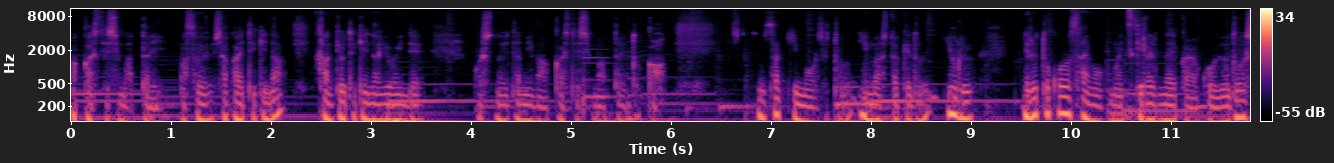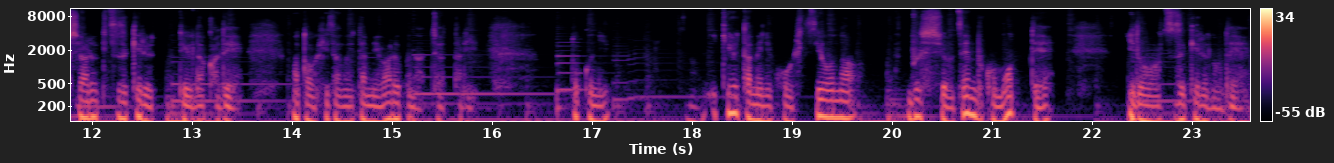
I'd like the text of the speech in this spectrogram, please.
悪化してしまったり、まあ、そういう社会的な環境的な要因で腰の痛みが悪化してしまったりとかさっきもちょっと言いましたけど夜寝るところさえも思いつけられないからこう夜通し歩き続けるっていう中でまたお膝の痛み悪くなっちゃったり特に生きるためにこう必要な物資を全部こう持って移動を続けるので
